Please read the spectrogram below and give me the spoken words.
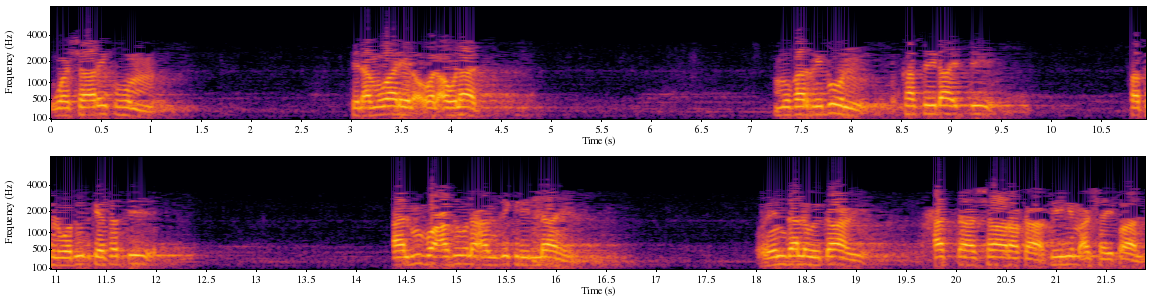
وشاركهم في الأموال والأولاد مغربون كسيدا فتح الودود كيفتي المبعدون عن ذكر الله. عند الوقاع حتى شارك فيهم الشيطان.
